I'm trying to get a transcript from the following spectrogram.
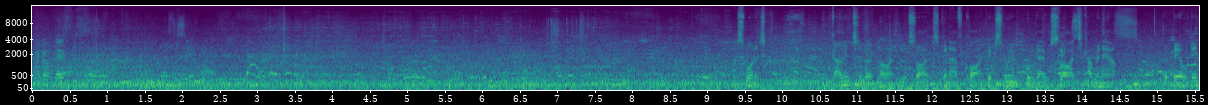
I got this. That's what it's going to look like. Looks like it's going to have quite a big swimming pool there with slides coming out the building.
